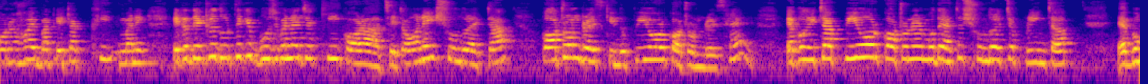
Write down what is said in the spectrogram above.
মনে হয় বাট এটা কি মানে এটা দেখলে দূর থেকে বুঝবে না যে কি করা আছে। এটা অনেক সুন্দর একটা কটন ড্রেস কিন্তু পিওর কটন ড্রেস হ্যাঁ? এবং এটা পিওর কটনের মধ্যে এত সুন্দর একটা প্রিন্ট আপ এবং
